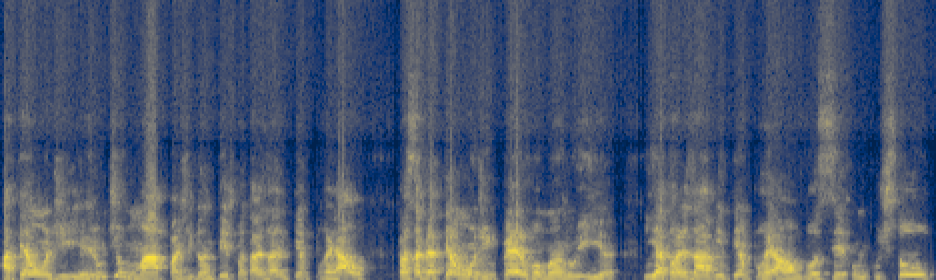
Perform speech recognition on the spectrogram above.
até onde ia. Ele não tinha um mapa gigantesco atualizado em tempo real para saber até onde o Império Romano ia. E atualizava em tempo real. Você conquistou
